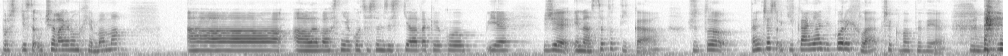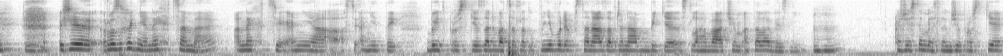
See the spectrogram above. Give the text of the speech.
prostě se učila jenom chybama. A, ale vlastně jako co jsem zjistila, tak jako je, že i nás se to týká, že to ten čas utíká nějak jako rychle, překvapivě, Hmm. že rozhodně nechceme a nechci ani já a asi ani ty být prostě za 20 let úplně odepsaná, zavřená v bytě s lahváčem a televizí. Mhm. A že si myslím, že prostě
